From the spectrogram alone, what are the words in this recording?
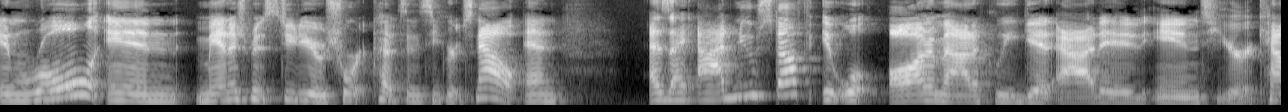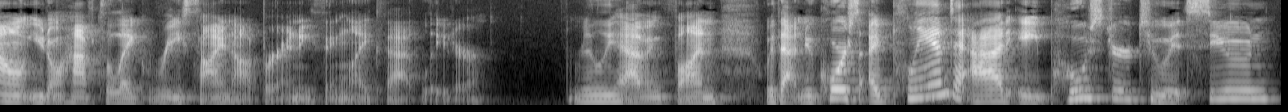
enroll in Management Studio shortcuts and secrets now. And as I add new stuff, it will automatically get added into your account. You don't have to like re-sign up or anything like that later. Really having fun with that new course. I plan to add a poster to it soon.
